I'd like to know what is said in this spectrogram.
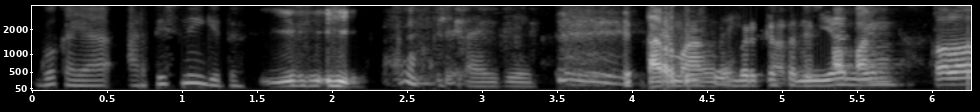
gua kayak artis nih gitu. Ih, anjing. Nih. Artis berkesenian papan, ya. Kalau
